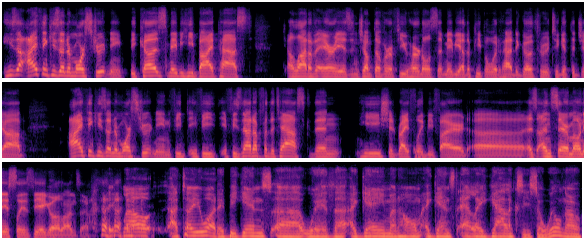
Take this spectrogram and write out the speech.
he's I think he's under more scrutiny because maybe he bypassed a lot of areas and jumped over a few hurdles that maybe other people would have had to go through to get the job. I think he's under more scrutiny, and if he if he if he's not up for the task, then he should rightfully be fired uh, as unceremoniously as Diego Alonso. well, I tell you what, it begins uh, with uh, a game at home against LA Galaxy, so we'll know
